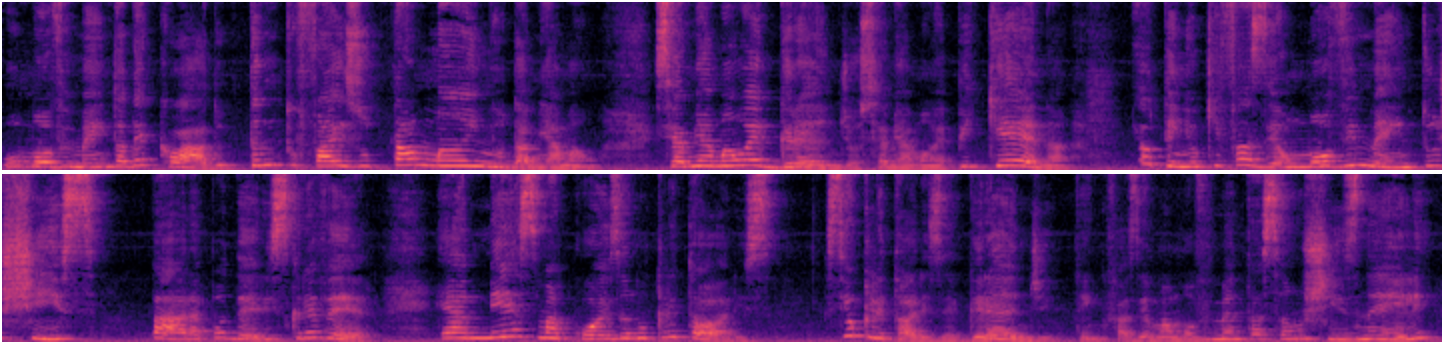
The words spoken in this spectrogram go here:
o movimento adequado. Tanto faz o tamanho da minha mão. Se a minha mão é grande ou se a minha mão é pequena, eu tenho que fazer um movimento X para poder escrever. É a mesma coisa no clitóris. Se o clitóris é grande, tem que fazer uma movimentação X nele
